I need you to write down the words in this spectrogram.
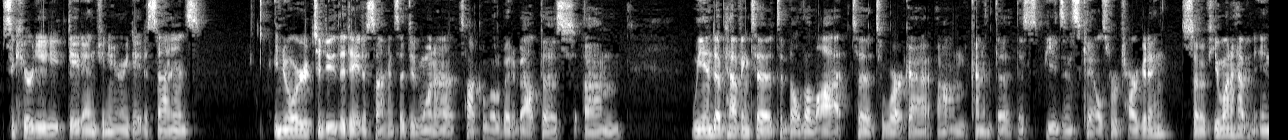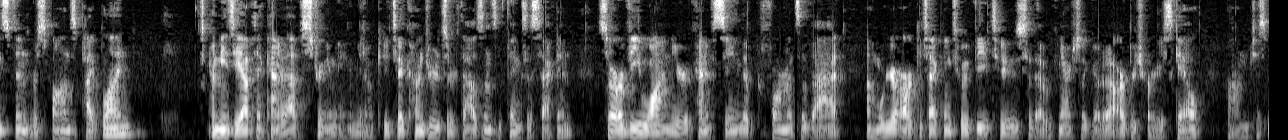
security, data engineering, data science. in order to do the data science, I did want to talk a little bit about this. Um, we end up having to, to build a lot to, to work at um, kind of the, the speeds and scales we're targeting. So if you want to have an instant response pipeline, that means you have to kind of have streaming. You know, you take hundreds or thousands of things a second. So our V1, you're kind of seeing the performance of that. Um, we're architecting to a V2 so that we can actually go to arbitrary scale, um, just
